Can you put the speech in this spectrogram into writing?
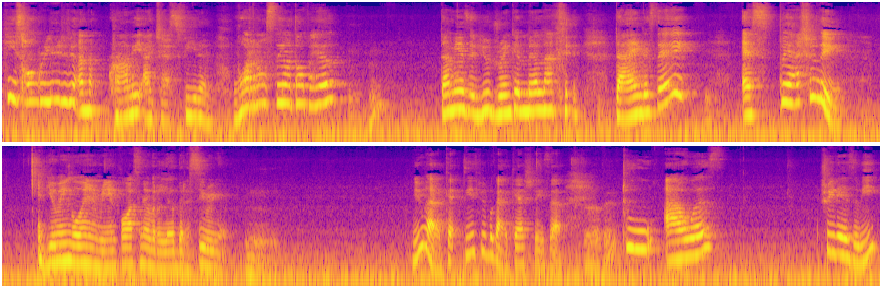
he's hungry. You need to. I'm like, Granny, I just feed him. Water don't stay on top of hill. Mm-hmm. That means if you drinking milk, like dying a stay, especially if you ain't going and reinforcing it with a little bit of cereal. Mm. You gotta catch these people gotta catch these up. Two hours, three days a week,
